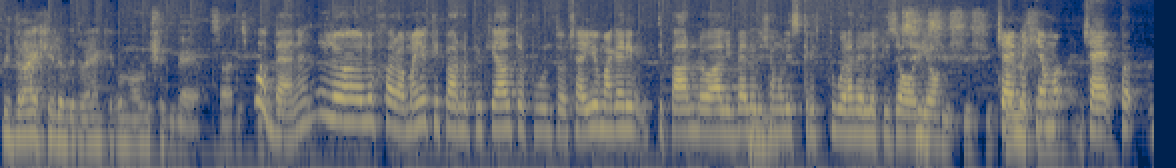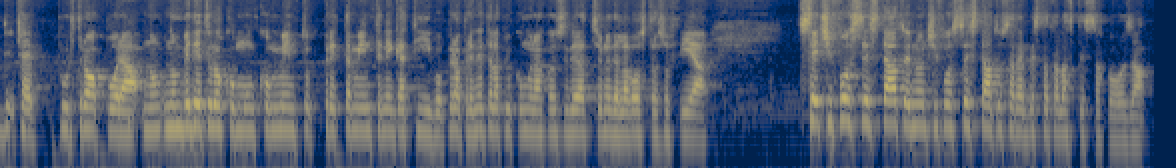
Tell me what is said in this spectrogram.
vedrai che lo vedrai anche con una luce diversa. Va bene, lo, lo, farò, ma io ti parlo più che altro appunto, cioè io magari ti parlo a livello mm. diciamo di scrittura dell'episodio. Sì, sì, sì, sì cioè, mettiamo, cioè, p- cioè, purtroppo ora non, non, vedetelo come un commento prettamente negativo, però prendetela più come una considerazione della vostra Sofia. Se ci fosse stato e non ci fosse stato sarebbe stata la stessa cosa.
